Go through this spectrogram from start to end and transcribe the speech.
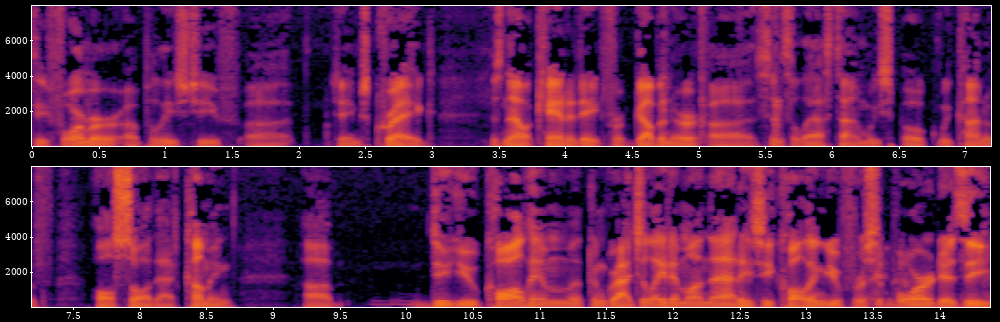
The former uh, police chief, uh, James Craig, is now a candidate for governor. Uh, since the last time we spoke, we kind of all saw that coming. Uh, do you call him, uh, congratulate him on that? Is he calling you for support? Is he,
